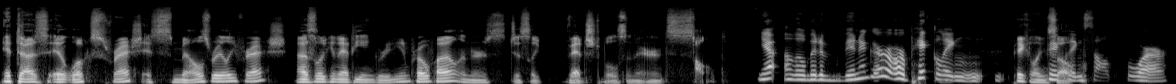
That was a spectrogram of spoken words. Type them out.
It does. It looks fresh. It smells really fresh. I was looking at the ingredient profile and there's just like vegetables in there and salt. Yeah, a little bit of vinegar or pickling, Pickling, pickling salt. salt for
